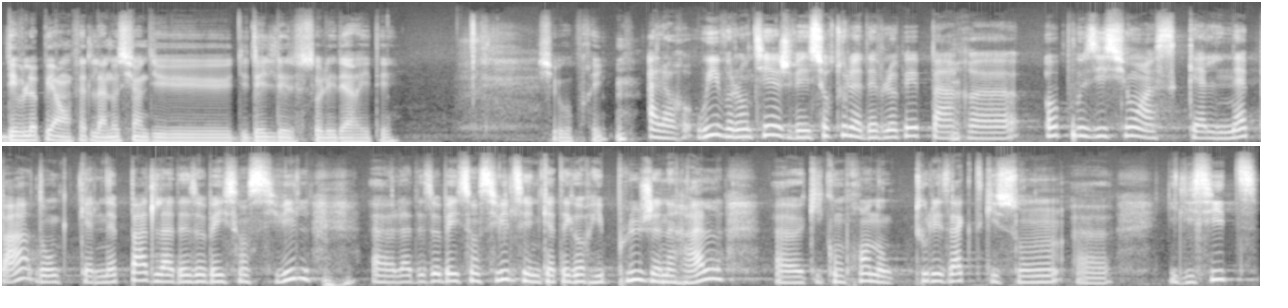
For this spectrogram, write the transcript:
développer en fait la notion du, du délit de solidarité? Je vous prie. Alors oui, volontiers. Je vais surtout la développer par euh, opposition à ce qu'elle n'est pas, donc qu'elle n'est pas de la désobéissance civile. Mhm. Euh, la désobéissance civile, c'est une catégorie plus générale euh, qui comprend donc tous les actes qui sont illicites,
